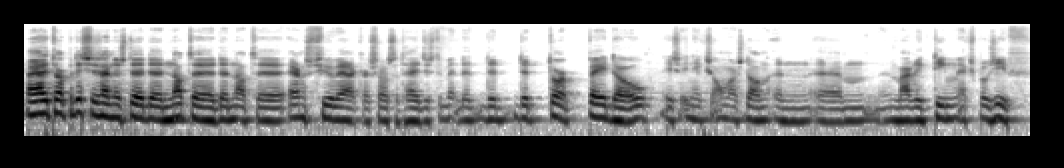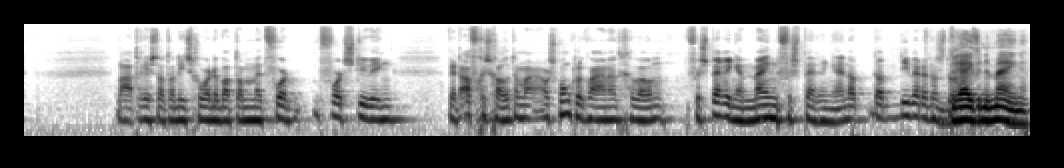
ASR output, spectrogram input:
Nou ja, die torpedisten zijn dus de, de, natte, de natte ernstvuurwerkers, zoals dat heet. Dus de, de, de, de torpedo is niks anders dan een, um, maritiem explosief. Later is dat dan iets geworden wat dan met voort, voortstuwing werd afgeschoten. Maar oorspronkelijk waren het gewoon versperringen, mijnversperringen. En dat, dat, die werden dan... Drijvende mijnen.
